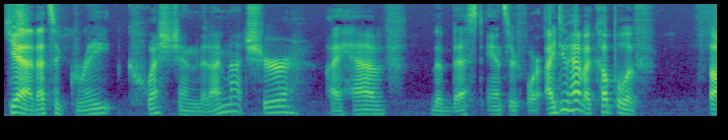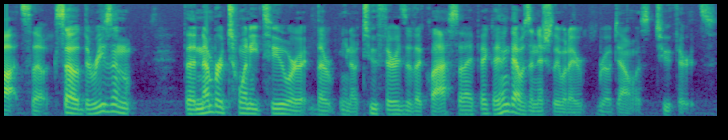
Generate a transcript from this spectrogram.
Yeah, that's a great question that I'm not sure I have the best answer for. I do have a couple of thoughts though. So the reason the number 22 or the you know two thirds of the class that I picked, I think that was initially what I wrote down was two thirds.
